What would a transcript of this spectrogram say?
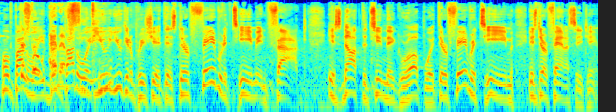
Well, by There's the way, no by, by the way, you, you can appreciate this. Their favorite team, in fact, is not the team they grew up with. Their favorite team is their fantasy team.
